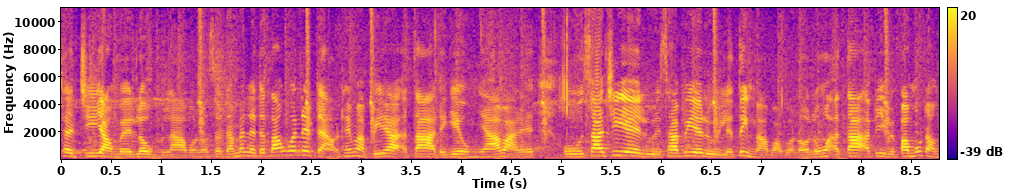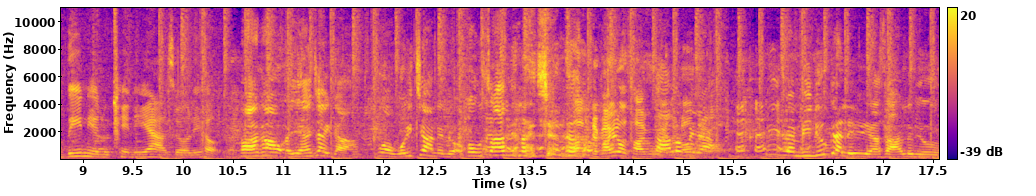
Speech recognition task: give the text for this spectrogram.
ထက်ကြီးအောင်ပဲလုပ်မလားပေါ့နော်ဆိုတော့ဒါမဲ့လည်းတစ်သောင်းခွဲနဲ့တန်အောင်အထဲမှာပေးတာအသားကတကယ်ကိုများပါတယ်ဟိုစားကြည့်ရဲ့လူတွေစားပြီးရဲ့လူတွေလည်းသိမှာပါပေါ့နော်လုံးဝအသားအပြည့်ပဲပါမုတ်တောင်သေးနေလို့ထင်နေရတာဆိုတော့လေဟုတ်ဘာကောင်အရန်ကြိုက်တာဟိုကဝိတ်ချနေလို့အကုန်စားပြလိုက်ချင်တာတကိုင်းတော့စားပြီးစားလို့မရဒီကမီနူးကတ်လေးတွေကစားအဲ့လိုမျိုး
